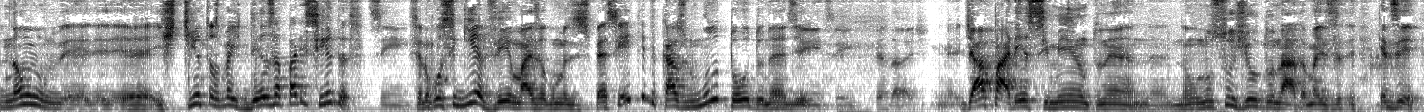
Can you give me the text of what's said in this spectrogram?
não é, extintas, mas desaparecidas. Sim. Você não conseguia ver mais algumas espécies. E aí teve casos no mundo todo, né? De, sim, sim, verdade. De aparecimento, né? Não, não surgiu do nada, mas quer dizer,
